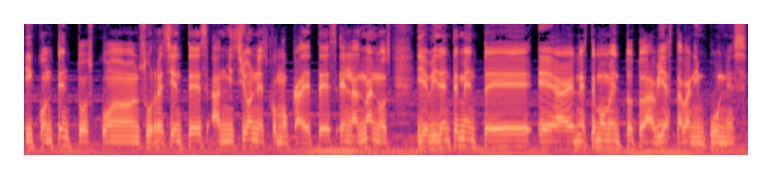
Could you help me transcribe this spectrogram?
y contentos con sus recientes admisiones como cadetes en las manos y evidentemente eh, en este momento todavía estaban impunes.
